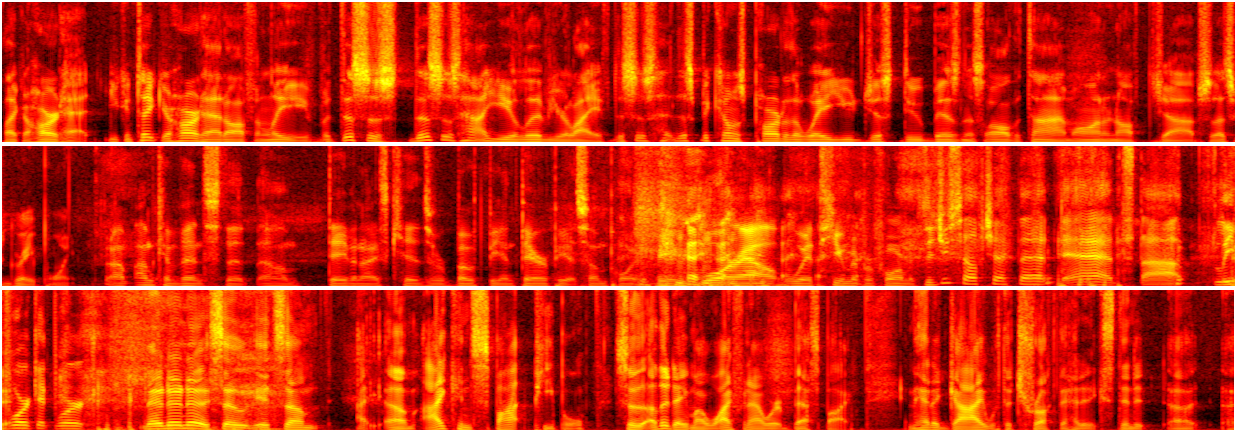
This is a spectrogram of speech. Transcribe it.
like a hard hat. You can take your hard hat off and leave, but this is this is how you live your life. This is this becomes part of the way you just do business all the time, on and off the job. So that's a great point. I'm, I'm convinced that um, Dave and I's kids will both be in therapy at some point, being wore out with human performance. Did you self check that? Dad, stop. Leave work at work. no, no, no. So it's um, I, um, I can spot people. So the other day, my wife and I were at Best Buy, and they had a guy with a truck that had an extended uh, uh,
